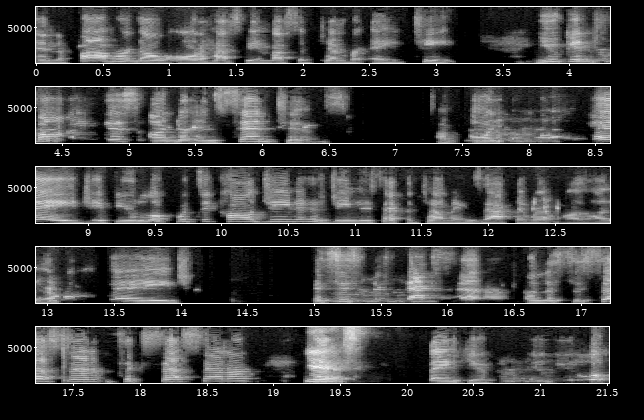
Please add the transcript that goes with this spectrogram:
and the $500 order has to be in by September 18th. You can find this under incentives. Um, on your page, if you look, what's it called, Gina? Because Gina to have to tell me exactly where it was. On your home page, it's the Success Center. Under the Success Center, Success Center, Yes. thank you. If you look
